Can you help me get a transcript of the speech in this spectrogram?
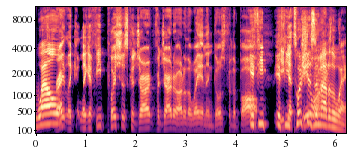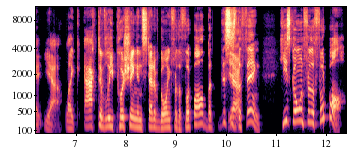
Well, right? Like like if he pushes Fajar- Fajardo out of the way and then goes for the ball, if he if he, gets pushes him out of the way, yeah, like actively pushing instead of going for the football. But this is the thing: he's going for the football.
